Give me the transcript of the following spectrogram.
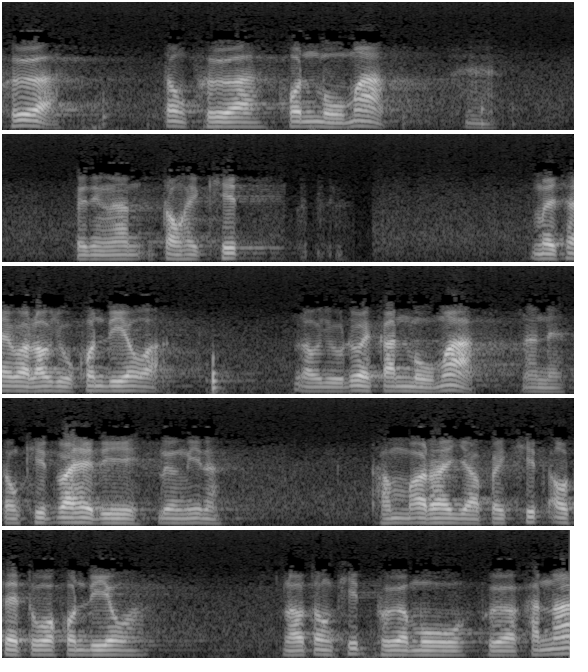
เพื่อ ต้องเผื่อคนหมู่มาก เป็นอย่างนั้นต้องให้คิด ไม่ใช่ว่าเราอยู่คนเดียว อะ เราอยู่ด้วยกันหมู่มากนั่นเนี่ยต้องคิดไว้ให้ดีเรื่องนี้นะ ทำอะไรอย่าไปคิดเอาแต่ตัวคนเดียว เราต้องคิดเผื่อหมูเผื่อคณะ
